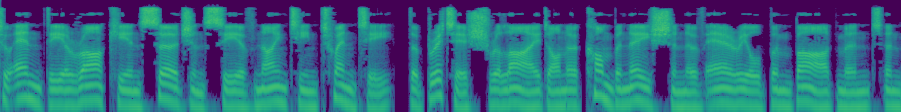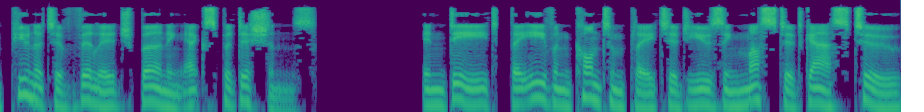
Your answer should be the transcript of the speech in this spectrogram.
to end the Iraqi insurgency of 1920, the British relied on a combination of aerial bombardment and punitive village burning expeditions. Indeed, they even contemplated using mustard gas too,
